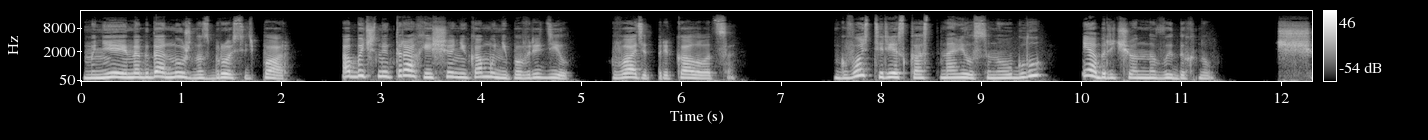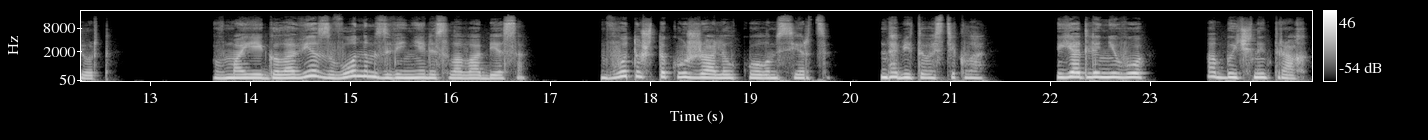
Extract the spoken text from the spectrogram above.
«Мне иногда нужно сбросить пар. Обычный трах еще никому не повредил. Хватит прикалываться». Гвоздь резко остановился на углу и обреченно выдохнул. «Черт!» В моей голове звоном звенели слова беса. Вот уж так ужалил колом сердце, добитого стекла. Я для него обычный трах.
